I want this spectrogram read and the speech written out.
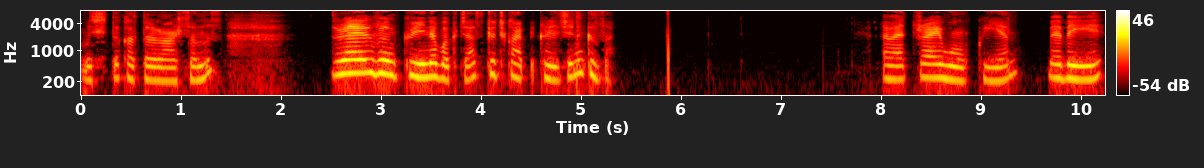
yapmıştık hatırlarsanız. Dragon Queen'e bakacağız. Kötü kalpli kraliçenin kızı. Evet Dragon Queen. Bebeği.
